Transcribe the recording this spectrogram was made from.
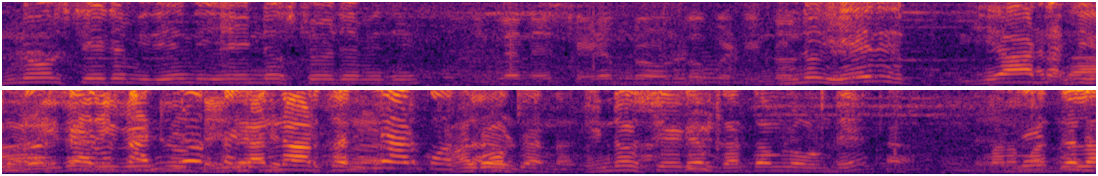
ఇండోర్ స్టేడియం ఇది ఏంది ఏ ఇండోర్ స్టేడియం ఇది? ఇండోర్ ఏది? ఏ ఆట ఇది అన్ని ఆడతాను ఓకే అన్న. ఇండోర్ స్టేడియం గతంలో ఉండే. మన మధ్యలో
